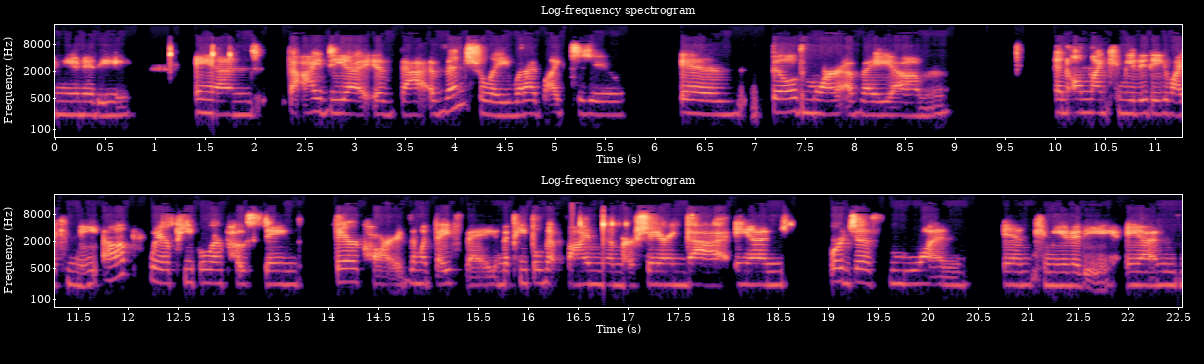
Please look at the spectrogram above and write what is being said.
community. And the idea is that eventually, what I'd like to do is build more of a um, an online community like Meetup, where people are posting their cards and what they say, and the people that find them are sharing that. And we're just one in community and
